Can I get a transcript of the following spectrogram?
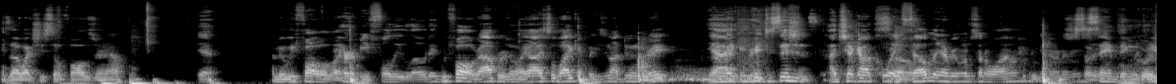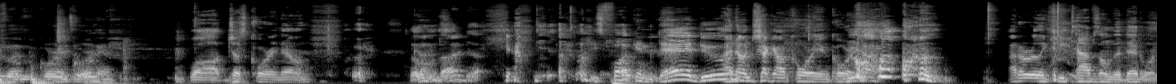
Is that why she still follows her now? Yeah. I mean, we follow like Herbie fully loaded. we follow rappers and like I still like him, but he's not doing great. Yeah, not I- making great decisions. I check out Corey So- Feldman every once in a while. You know what I mean? It's the same thing with Corey you. Feldman, and Corey, Lindsay Corey. Lohan. Well, just Corey now. The other one died. Yeah. He's fucking dead, dude. I don't check out Corey and Corey. I don't really keep tabs on the dead one.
